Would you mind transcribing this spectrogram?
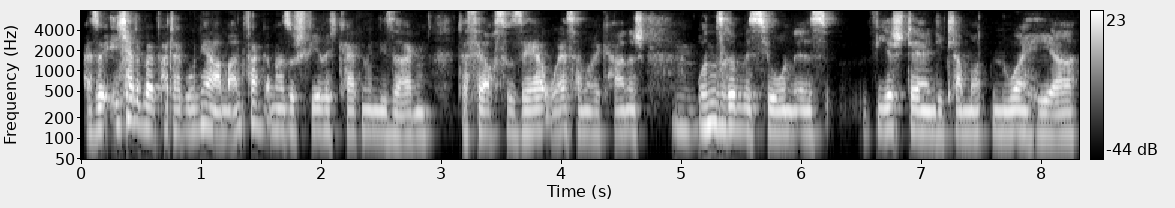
also ich hatte bei Patagonia am Anfang immer so Schwierigkeiten, wenn die sagen, dass ja auch so sehr US-amerikanisch mhm. unsere Mission ist, wir stellen die Klamotten nur her,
